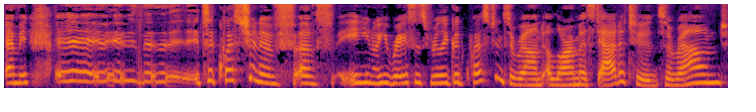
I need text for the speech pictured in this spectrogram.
I mean, uh, it's a question of, of, you know, he raises really good questions around alarmist attitudes around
